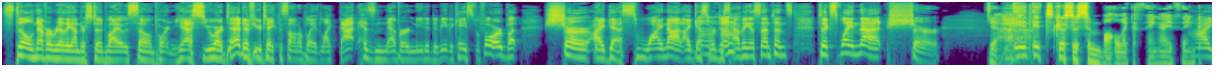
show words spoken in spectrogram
still never really understood why it was so important. Yes, you are dead if you take this honor blade. Like that has never needed to be the case before, but sure, I guess. Why not? I guess we're just Mhm. having a sentence to explain that. Sure. Yeah, it, it's just a symbolic thing, I think. I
